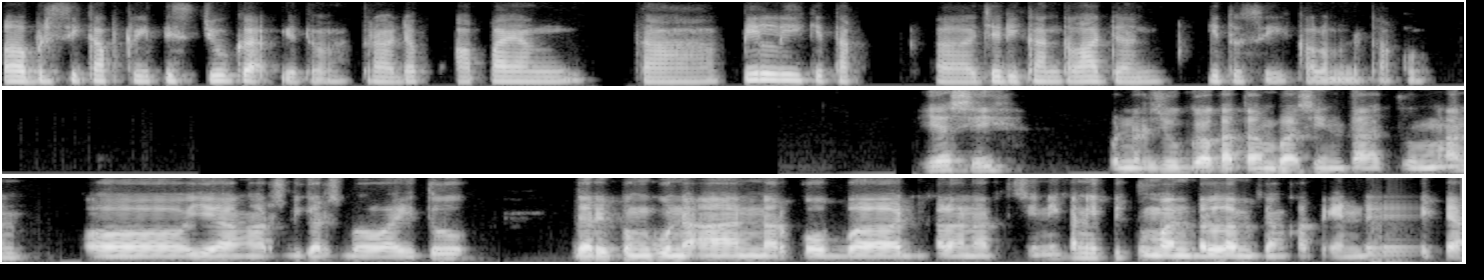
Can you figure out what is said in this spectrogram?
bersikap kritis juga gitu terhadap apa yang kita pilih kita uh, jadikan teladan gitu sih kalau menurut aku. Iya sih, benar juga kata Mbak Sinta. Cuman oh, yang harus digarisbawahi itu dari penggunaan narkoba di kalangan artis ini kan itu cuma dalam jangka pendek ya.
